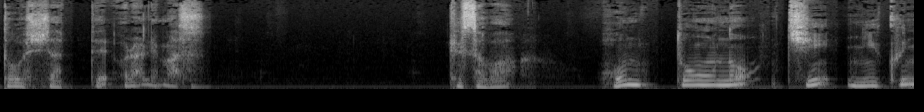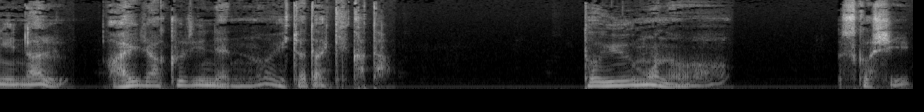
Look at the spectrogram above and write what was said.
とおっしゃっておられます。今朝は本当の血肉になる愛楽理念のいただき方というものを少し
